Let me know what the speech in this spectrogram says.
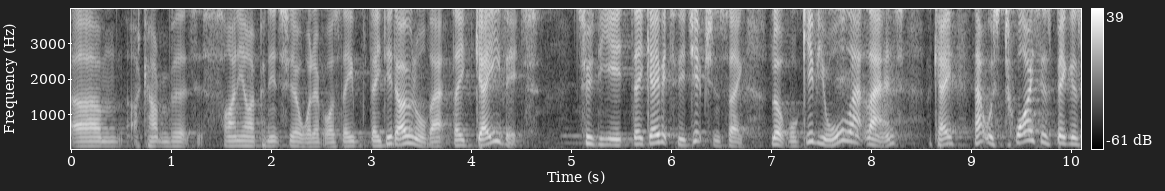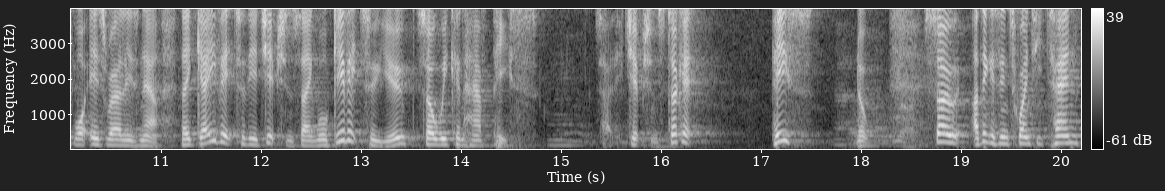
Um, I can't remember it's Sinai Peninsula or whatever it was. They they did own all that. They gave it to the, they gave it to the Egyptians, saying, Look, we'll give you all that land. Okay, that was twice as big as what Israel is now. They gave it to the Egyptians, saying, We'll give it to you so we can have peace. So the Egyptians took it. Peace? No. So I think it's in 2010,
